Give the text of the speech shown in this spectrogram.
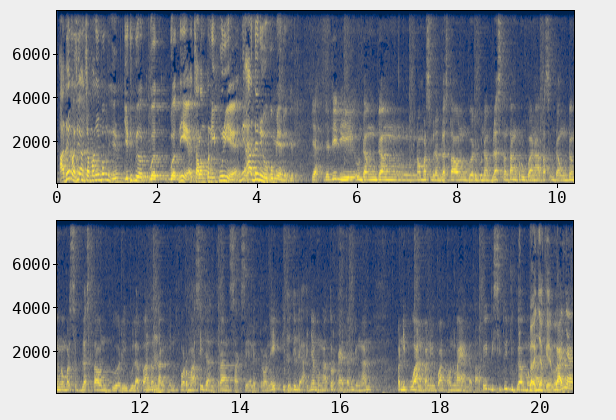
ada nggak sih ancamannya bang? Jadi, jadi buat buat buat nih ya calon penipu nih ya, ini ada nih hukumnya nih gitu. Ya, jadi di Undang-Undang Nomor 19 Tahun 2016 tentang perubahan atas Undang-Undang Nomor 11 Tahun 2008 tentang informasi dan transaksi elektronik itu tidak hanya mengatur kaitan dengan penipuan penipuan online, tetapi di situ juga Banyak ya, banyak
